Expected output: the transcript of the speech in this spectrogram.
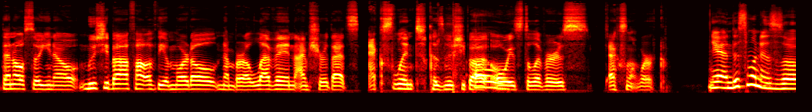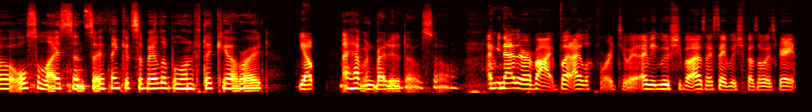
Then also, you know, Mushiba, Fall of the Immortal, number 11. I'm sure that's excellent because Mushiba Oh. always delivers excellent work. Yeah, and this one is uh, also licensed. I think it's available on Futekiya, right? Yep. I haven't read it though, so. I mean, neither have I, but I look forward to it. I mean, Mushiba, as I say, Mushiba is always great.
